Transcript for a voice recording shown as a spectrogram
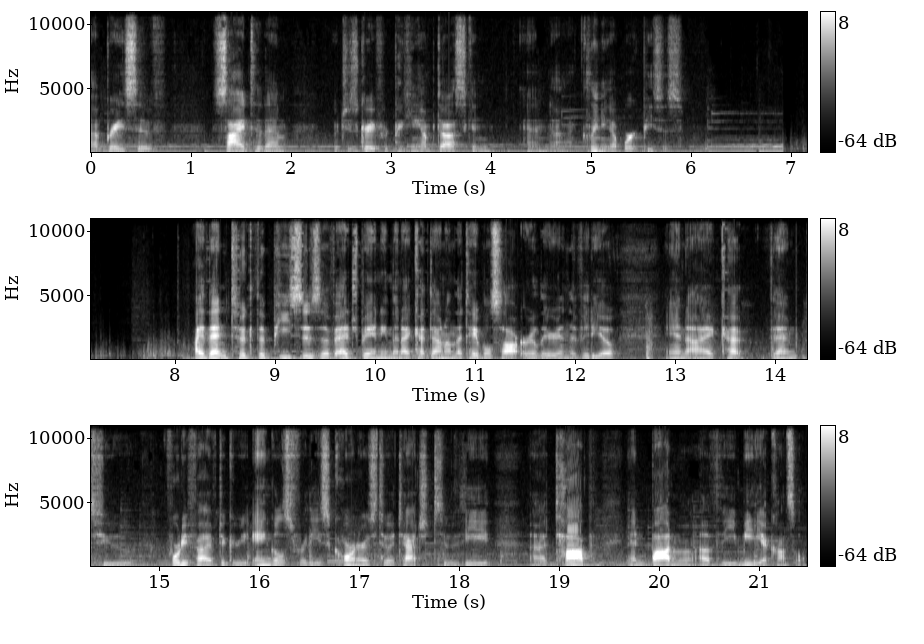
abrasive side to them, which is great for picking up dust and, and uh, cleaning up workpieces. I then took the pieces of edge banding that I cut down on the table saw earlier in the video and I cut them to 45 degree angles for these corners to attach to the uh, top and bottom of the media console.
